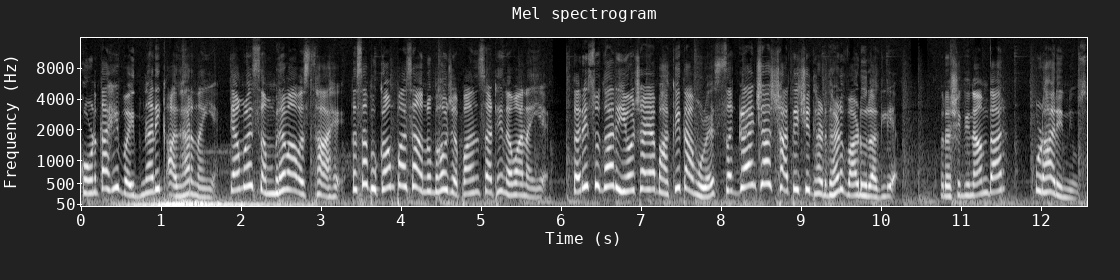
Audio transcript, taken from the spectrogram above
कोणताही वैज्ञानिक आधार नाहीये. त्यामुळे संभ्रमावस्था आहे. तसा भूकंपाचा अनुभव जपानसाठी नवा नाहीये. तरी सुद्धा रिओच्या या भाकितामुळे सगळ्यांच्या छातीची धडधड वाढू लागली आहे रशिदी नामदार पुढारी न्यूज.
